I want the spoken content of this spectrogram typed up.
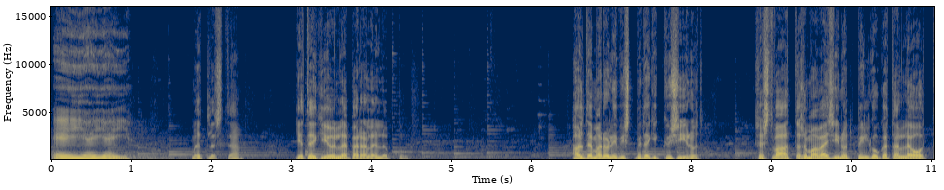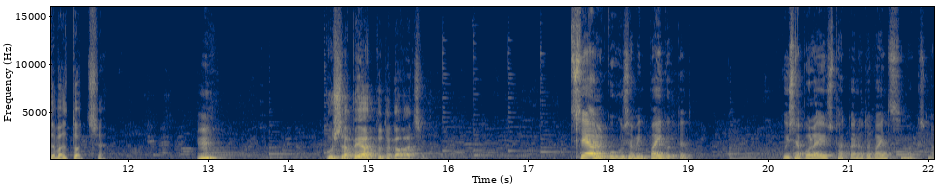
ei, ei, ei, mõtles ta ja tegi õllepärale lõpu. Haldemar oli vist midagi küsinud sest vaatas oma väsinud pilguga talle ootavalt otsa mm?. kus sa peatuda kavatsed? seal, kuhu sa mind paigutad. kui sa pole just hakanud avanssi maksma.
